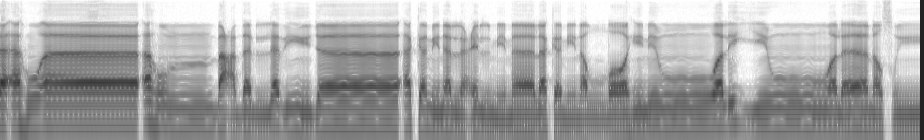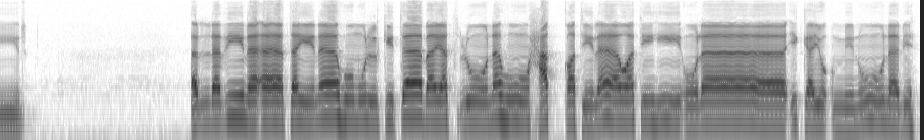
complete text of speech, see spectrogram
أهواءهم بعد الذي جاءك من العلم ما لك من الله من ولي ولا نصير. الذين آتيناهم الكتاب يتلونه حق تلاوته أولئك يؤمنون به.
